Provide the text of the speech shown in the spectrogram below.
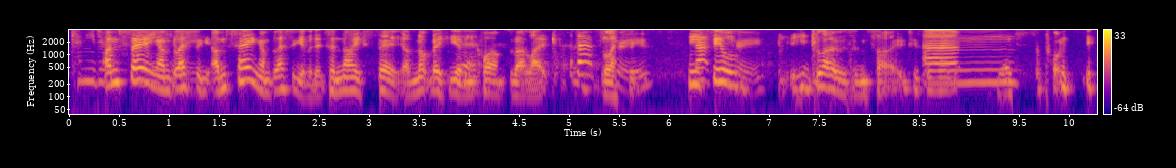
can you do? I'm saying I'm blessing I'm saying I'm blessing it but it's a nice thing I'm not making any qualms about like That's blessing. true. he That's feels true. he glows inside he's like Um. upon you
